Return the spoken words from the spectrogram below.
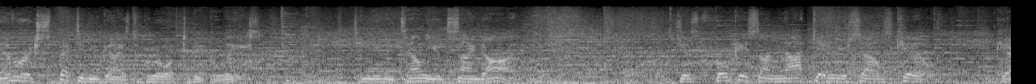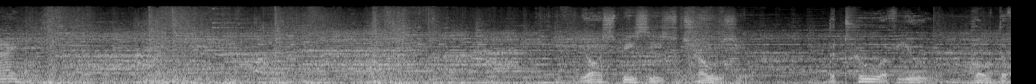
never expected you guys to grow up to be police. Didn't even tell me you'd signed on. Just focus on not getting yourselves killed, okay? Your species chose you. The two of you hold the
